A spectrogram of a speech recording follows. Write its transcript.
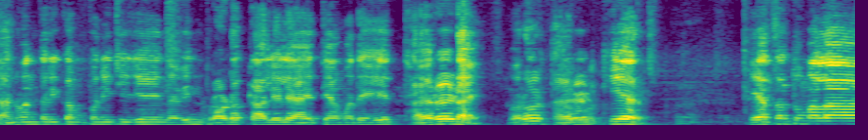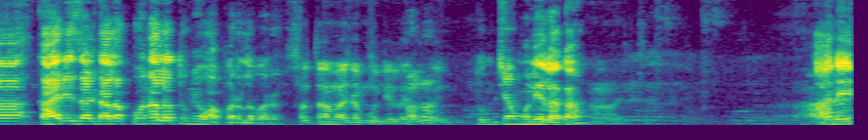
धन्वंतरी कंपनीचे जे नवीन प्रॉडक्ट आलेले आहेत त्यामध्ये हे थायरॉइड आहे. बरोबर? थायरॉइड केअर हं. याचा तुम्हाला काय रिझल्ट आला? कोणाला तुम्ही वापरलं बरं? स्वतः माझ्या मुलीला. तुमच्या मुलीला का? हा. आणि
